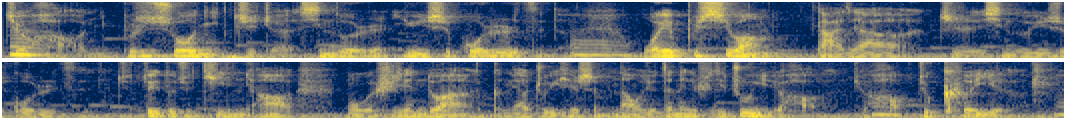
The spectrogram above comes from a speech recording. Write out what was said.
就好。你不是说你指着星座日运势过日子的。嗯，我也不希望大家指着星座运势过日子，就最多就提醒你啊，某个时间段可能要注意些什么。那我就在那个时期注意就好了，就好、就可以了。那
